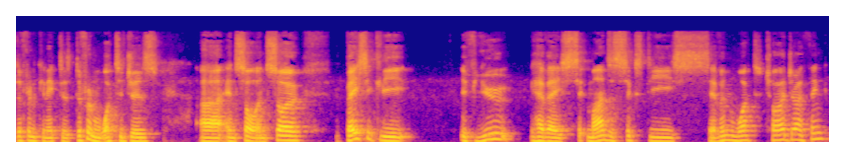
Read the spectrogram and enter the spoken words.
different connectors, different wattages, uh, and so on. So basically, if you have a mine's a 67 watt charger, I think.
